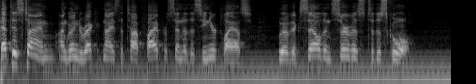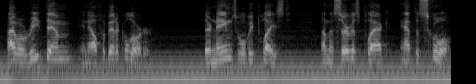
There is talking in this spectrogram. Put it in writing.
At this time, I'm going to recognize the top 5% of the senior class who have excelled in service to the school. I will read them in alphabetical order. Their names will be placed on the service plaque at the school.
